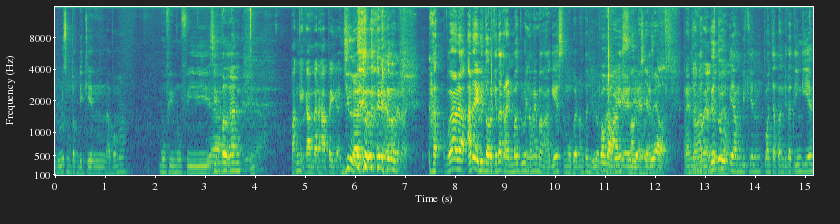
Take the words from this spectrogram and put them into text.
dulu sempat bikin apa mah movie-movie Iya, simple kan iya. pakai kamera HP gak jelas. Ha, Pokoknya ada ada editor kita keren banget dulu namanya Bang Ages, semoga nonton juga Oh, Bang Ages, Bang Ages. Jadwel. Keren Jadwel, banget. Dia tuh yang bikin loncatan kita tinggi ya.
